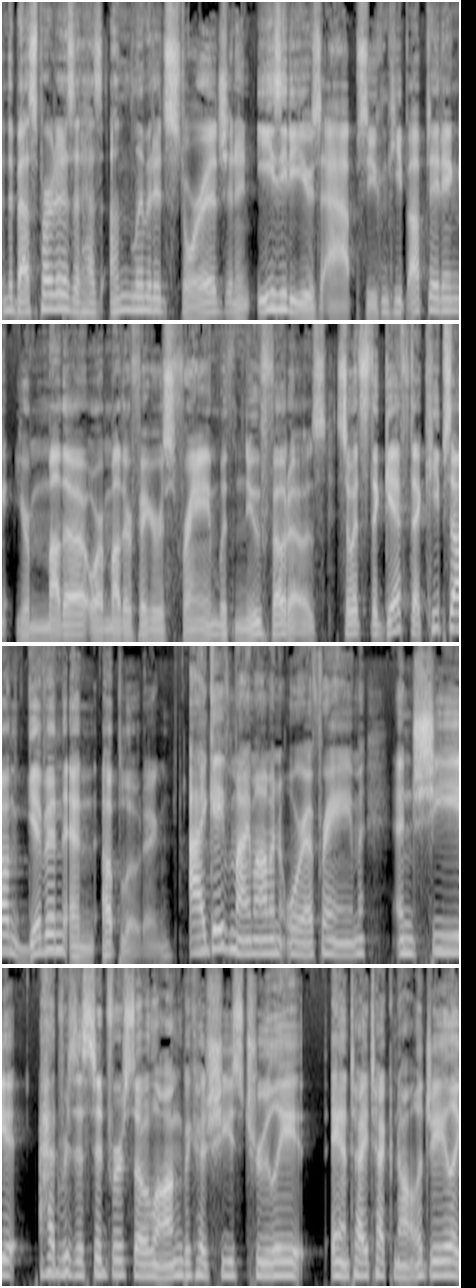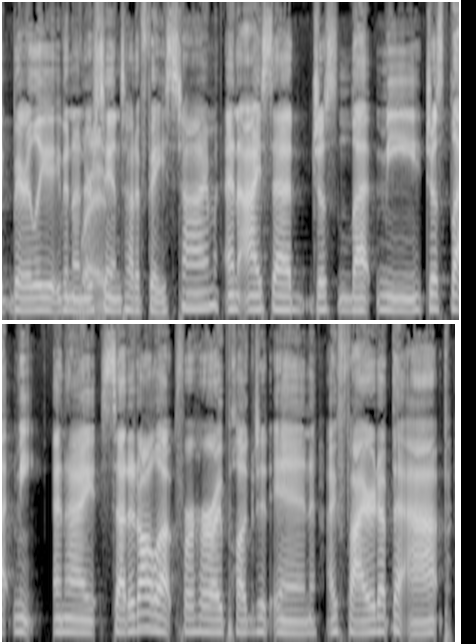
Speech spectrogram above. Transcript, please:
And the best part is it has unlimited storage and an easy to use app so you can keep updating your mother or mother figure's frame with new photos. So it's the gift that keeps on giving and uploading. I gave my mom an Aura frame and she had resisted for so long because she's truly anti technology, like barely even understands right. how to FaceTime. And I said, just let me, just let me. And I set it all up for her. I plugged it in. I fired up the app.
